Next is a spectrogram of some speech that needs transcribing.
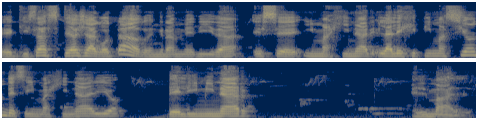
eh, quizás se haya agotado en gran medida ese imaginario, la legitimación de ese imaginario de eliminar el mal,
